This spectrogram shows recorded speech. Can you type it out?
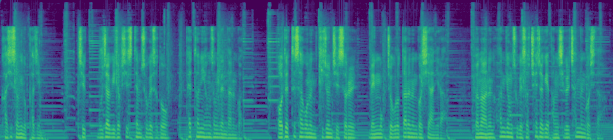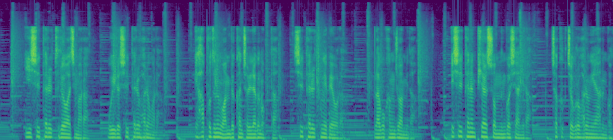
가시성이 높아짐. 즉, 무작위적 시스템 속에서도 패턴이 형성된다는 것. 어댑트 사고는 기존 질서를 맹목적으로 따르는 것이 아니라 변화하는 환경 속에서 최적의 방식을 찾는 것이다. 이 실패를 두려워하지 마라. 오히려 실패를 활용하라. 이 하포드는 완벽한 전략은 없다. 실패를 통해 배워라. 라고 강조합니다. 이 실패는 피할 수 없는 것이 아니라 적극적으로 활용해야 하는 것.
